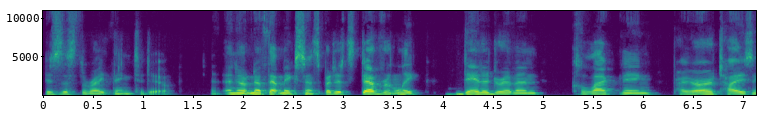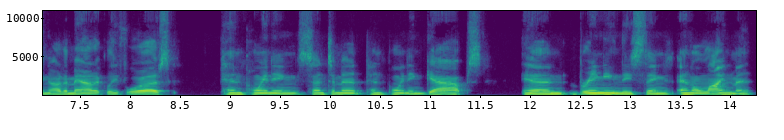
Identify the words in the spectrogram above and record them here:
is this the right thing to do? I don't know if that makes sense, but it's definitely data driven, collecting, prioritizing automatically for us, pinpointing sentiment, pinpointing gaps, and bringing these things in alignment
